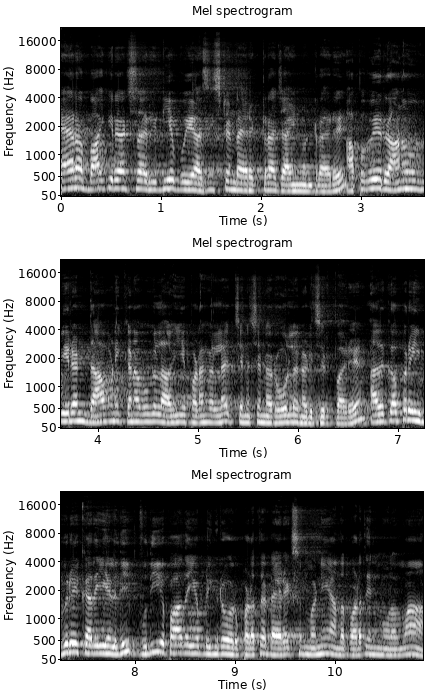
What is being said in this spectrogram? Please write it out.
நேராக பாக்யராஜ் சார்கிட்டயே போய் அசிஸ்டன்ட் டைரக்டராக ஜாயின் பண்ணுறாரு அப்பவே ராணுவ வீரன் தாவணி கனவுகள் ஆகிய படங்களில் சின்ன சின்ன ரோலில் நடிச்சிருப்பாரு. அதுக்கப்புறம் இவரே கதை எழுதி புதிய பாதை அப்படிங்கிற ஒரு படத்தை டைரக்ஷன் பண்ணி அந்த படத்தின் மூலமாக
